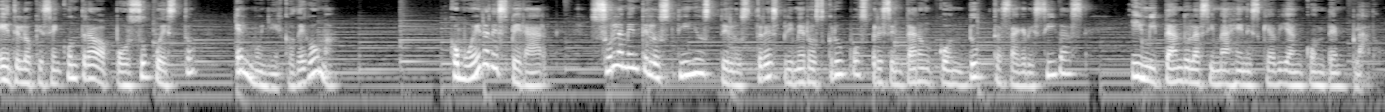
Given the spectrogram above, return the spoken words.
entre lo que se encontraba, por supuesto, el muñeco de goma. Como era de esperar, solamente los niños de los tres primeros grupos presentaron conductas agresivas imitando las imágenes que habían contemplado.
